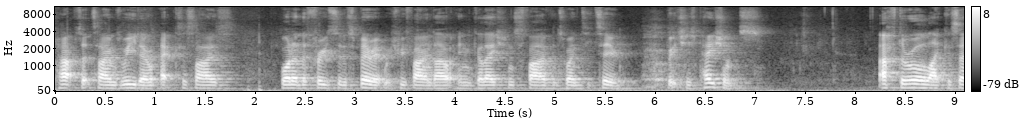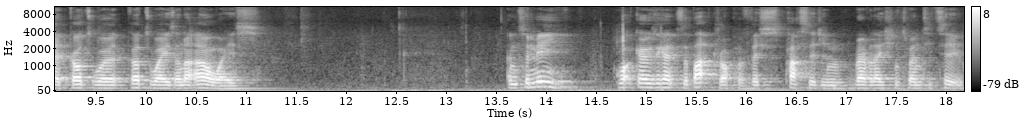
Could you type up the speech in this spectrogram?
perhaps at times we don't exercise one of the fruits of the Spirit, which we find out in Galatians 5 and 22, which is patience. After all, like I said, God's, word, God's ways are not our ways. And to me, what goes against the backdrop of this passage in Revelation 22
